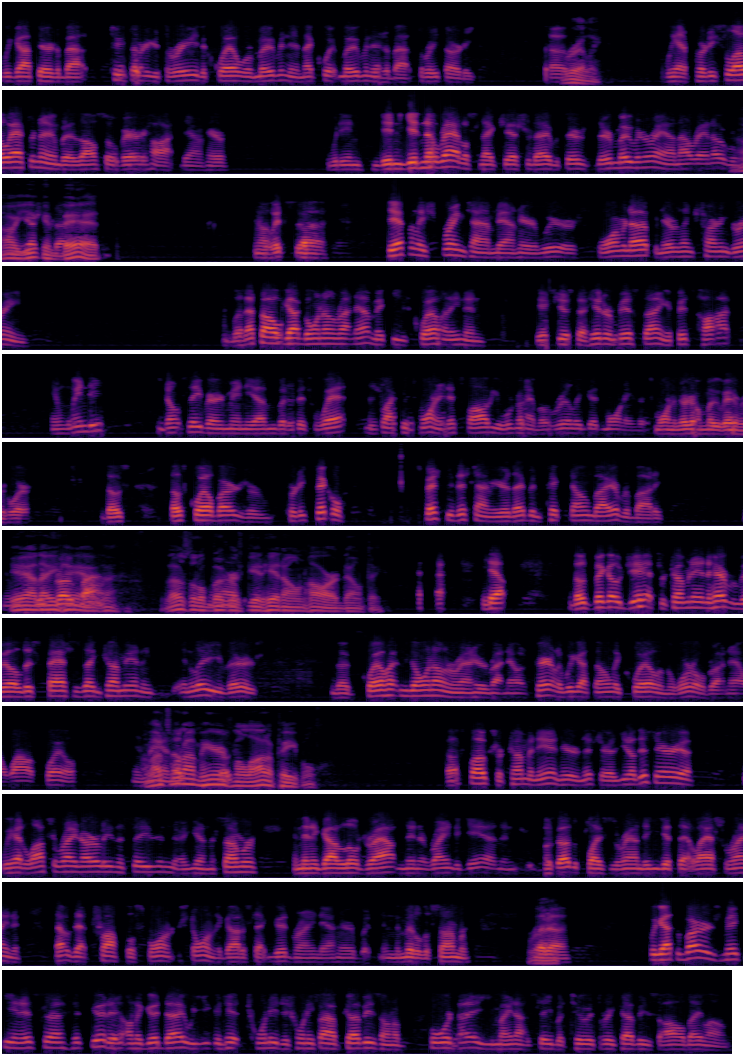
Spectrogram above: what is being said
we got there at about two thirty or three. The quail were moving, and they quit moving at about three thirty. So Really? we had a pretty slow afternoon, but it was also very hot down here. We didn't didn't get no rattlesnakes yesterday, but they're they're moving around. I ran over. Oh, you can bet. No, it's uh, definitely springtime down here. We're warming up and everything's turning green. But that's all we got going on right now, Mickey's quail hunting, and it's just a hit or miss thing. If it's hot and windy, you don't see very many of them. But if it's wet, just like this morning, it's foggy. We're going to have a really good morning this morning. They're going to move everywhere. Those those quail birds are pretty fickle, especially this time of year. They've been picked on by everybody. We- Yeah, we they have. by. Uh, Those little boogers get hit on hard, don't they? Yep. Those big old jets are coming into Hebbronville as fast as they can come in and, and leave. There's the quail hunting going on around here right now. Apparently, we got the only quail in the world right now, wild quail. And Well, man, that's what those- I'm hearing those- from a lot of people. those folks are coming in here in this area. You know, this area, we had lots of rain early in the season, uh, you know, in the summer, and then it got a little drought, and then it rained again. And those other places around didn't get that last rain. That was that tropical storm, storm that got us that good rain down here, but in the middle of the summer. Right. But uh, we got the birds, Mickey, and it's uh, it's good. On a good day, where you can hit 20 to 25 coveys. On a poor day, you may not see but two or three coveys all day long.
